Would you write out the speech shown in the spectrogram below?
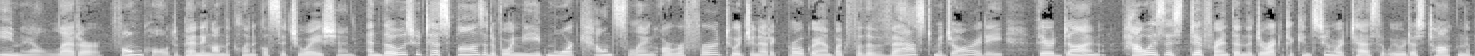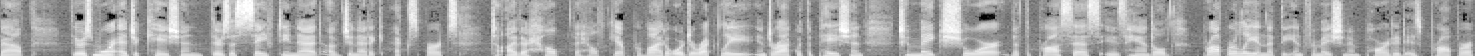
email, letter, phone call, depending on the clinical situation. And those who test positive or need more counseling are referred to a genetic program, but for the vast majority, they're done. How is this different than the direct to consumer test that we were just talking about? There's more education, there's a safety net of genetic experts to either help the healthcare provider or directly interact with the patient to make sure that the process is handled properly and that the information imparted is proper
